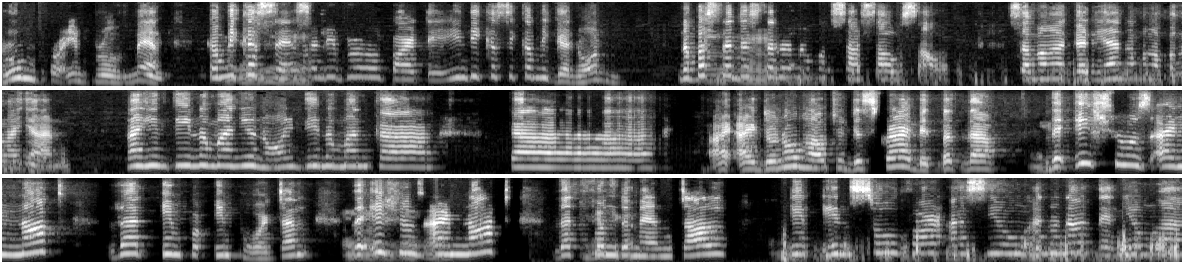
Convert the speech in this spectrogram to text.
room for improvement. Kami kasi Mm. sa Liberal Party, hindi kasi kami ganon. Na basta-basta na lang magsasaw-saw sa mga ganyan na mga bangayan na hindi naman, you know, hindi naman ka, ka I, I don't know how to describe it, but the, the issues are not that imp- important. The Mm. issues are not that fundamental in, in so far as yung ano natin, yung uh,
